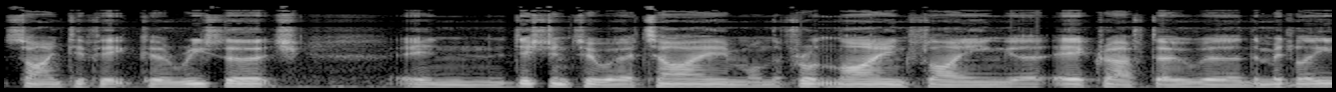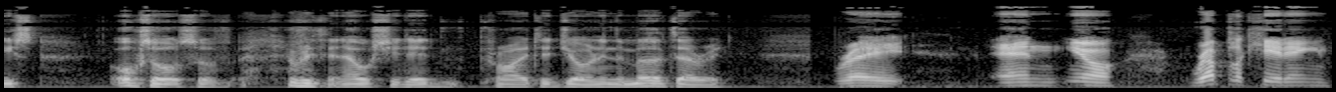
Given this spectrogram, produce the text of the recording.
scientific uh, research. In addition to her time on the front line flying uh, aircraft over the Middle East, all sorts of everything else she did prior to joining the military. Right. And, you know, replicating,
